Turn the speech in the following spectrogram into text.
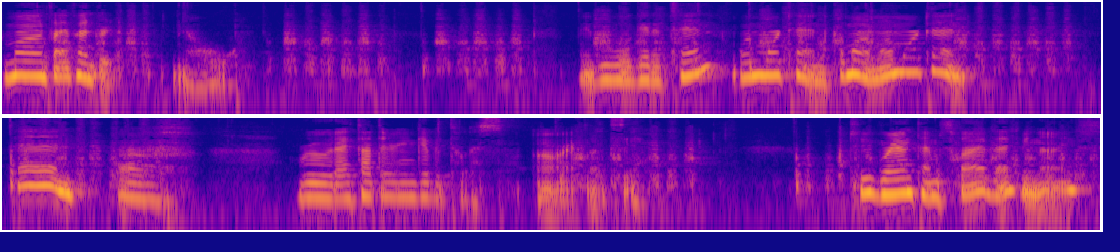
Come on, 500. No. We'll get a 10. One more 10. Come on, one more 10. 10. Ugh. Rude. I thought they were going to give it to us. All right, let's see. Two grand times five. That'd be nice.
